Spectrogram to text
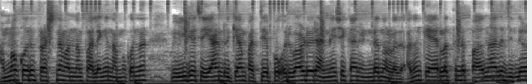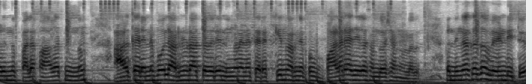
അമ്മക്കൊരു പ്രശ്നം വന്നപ്പോൾ അല്ലെങ്കിൽ നമുക്കൊന്ന് വീഡിയോ ചെയ്യാണ്ടിരിക്കാൻ പറ്റിയപ്പോൾ ഒരുപാട് പേര് അന്വേഷിക്കാനുണ്ടെന്നുള്ളത്. അതും കേരളത്തിന്റെ പതിനാല് ജില്ലകളിൽ നിന്ന് പല ഭാഗത്തു നിന്നും ആൾക്കാർ എന്നെ പോലെ അറിഞ്ഞൂടാത്തവർ നിങ്ങളെന്നെ തിരക്കി എന്ന് പറഞ്ഞപ്പോൾ വളരെയധികം സന്തോഷമാണുള്ളത് അപ്പോൾ നിങ്ങൾക്കൊക്കെ വേണ്ടിയിട്ട്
